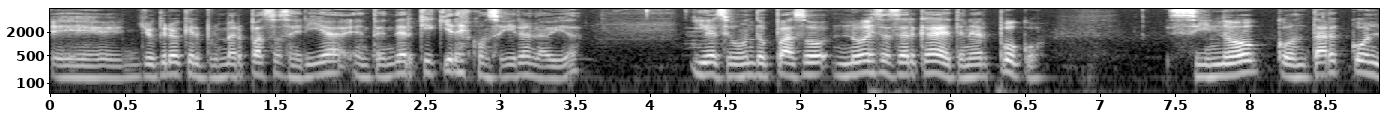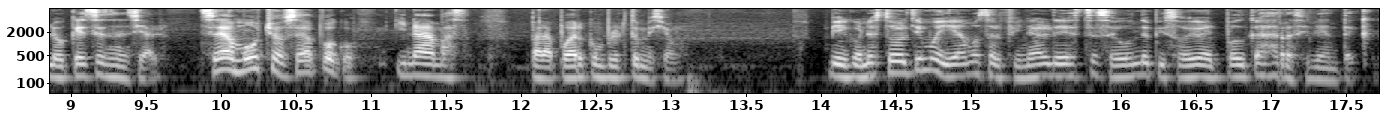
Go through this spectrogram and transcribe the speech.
eh, yo creo que el primer paso sería entender qué quieres conseguir en la vida. Y el segundo paso no es acerca de tener poco, sino contar con lo que es esencial sea mucho o sea poco, y nada más, para poder cumplir tu misión. Bien, con esto último llegamos al final de este segundo episodio del podcast de Resilientec.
